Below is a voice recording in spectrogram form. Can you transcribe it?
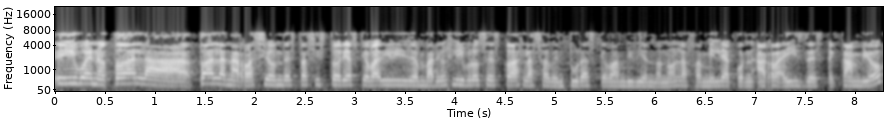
Y bueno, toda la, toda la narración de estas historias que va dividida en varios libros es todas las aventuras que van viviendo, ¿no? La familia con, a raíz de este cambio.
